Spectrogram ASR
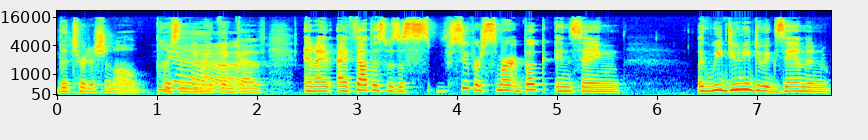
the traditional person you might think of. And I, I thought this was a s- super smart book in saying like we do need to examine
